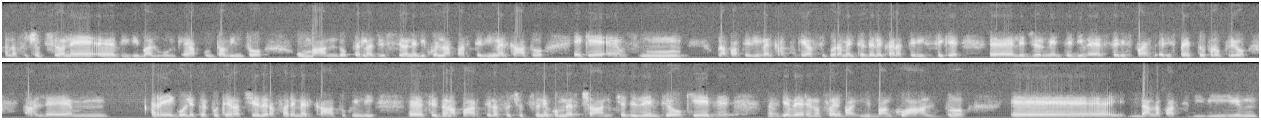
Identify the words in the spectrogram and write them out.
all'associazione eh, Vivi Balloon che appunto ha vinto un bando per la gestione di quella parte di mercato e che è um, una parte di mercato che ha sicuramente delle caratteristiche eh, leggermente diverse rispe rispetto proprio alle um, regole per poter accedere a fare mercato, quindi eh, se da una parte l'associazione commercianti ad esempio chiede eh, di avere so, il, ba il banco alto, eh, dalla parte di,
